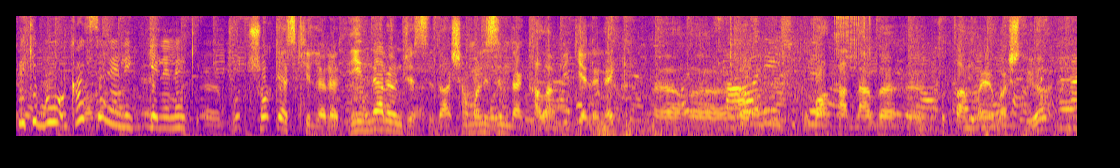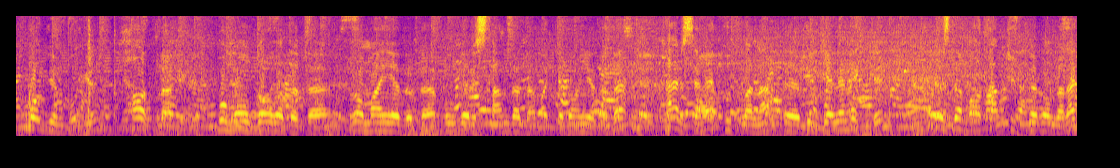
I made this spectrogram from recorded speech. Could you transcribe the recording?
Peki bu kaç senelik gelenek? E, Bu çok eskilere, dinler öncesi daha şamanizmden kalan bir gelenek. E, e, Balkanlarda e, kutlanmaya başlıyor. O gün bugün halklar bu Moldova'da da, Romanya'da da, Bulgaristan'da da, Makedonya'da da her sene kutlanan e, bir gelenektir. Biz de Balkan Türkleri olarak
